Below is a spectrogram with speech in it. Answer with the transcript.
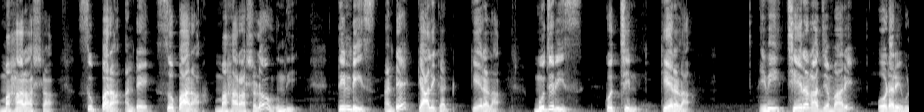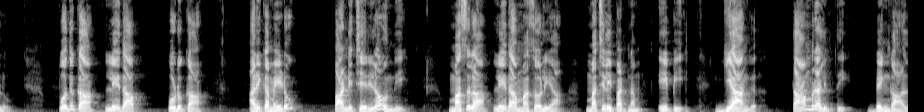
మహారాష్ట్ర. సుప్పర అంటే సొపారా మహారాష్ట్రలో ఉంది. తిండీస్ అంటే క్యాలికట్ కేరళ. ముజురీస్ కొచ్చిన్ కేరళ. ఇవి చేర రాజ్యం వారి ఓడరేవులు. పొదుక లేదా పొడుక అరికమేడు పాండిచ్చేరిలో ఉంది. మసుల లేదా మసోలియా మచిలీపట్నం ఏపీ. గ్యాంగ్ తామ్రలిప్తి బెంగాల్.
